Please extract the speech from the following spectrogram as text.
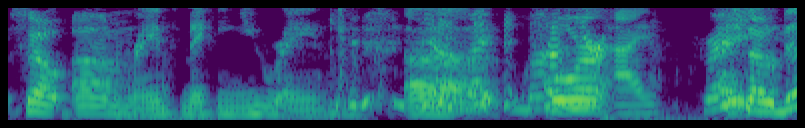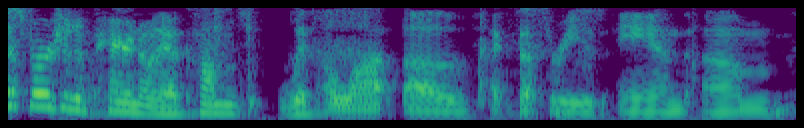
So um, Rain's making you rain. uh, my- my- From your eyes. Right. so this version of Paranoia comes with a lot of accessories, and um,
